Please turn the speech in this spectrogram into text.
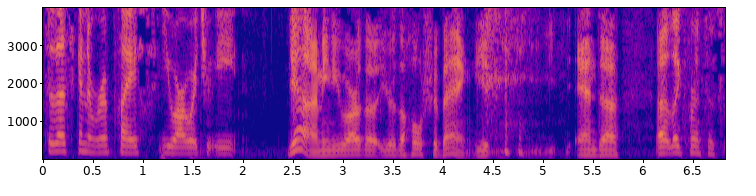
So that's going to replace "you are what you eat." Yeah, I mean, you are the you're the whole shebang. You, you- and uh, uh, like for instance,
